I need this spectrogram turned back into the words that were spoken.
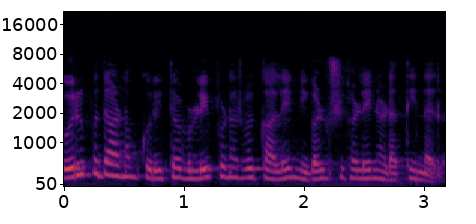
உறுப்பு தானம் குறித்த விழிப்புணர்வு கலை நிகழ்ச்சிகளை நடத்தினர்.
